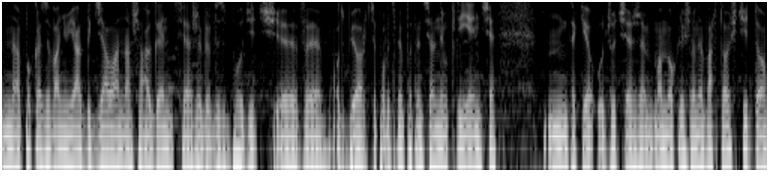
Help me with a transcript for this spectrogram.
na pokazywaniu, jak działa nasza agencja, żeby wzbudzić e, w odbiorcy, powiedzmy potencjalnym kliencie, takie uczucie, że mamy określone wartości, to,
